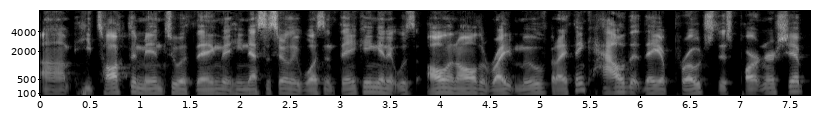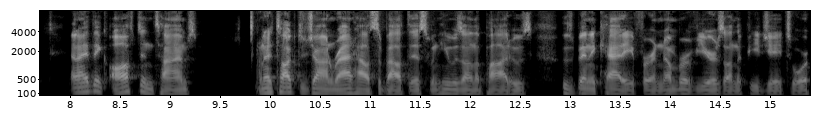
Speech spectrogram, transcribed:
Um, he talked him into a thing that he necessarily wasn't thinking, and it was all in all the right move. But I think how that they approach this partnership, and I think oftentimes and I talked to John Rathouse about this when he was on the pod, who's who's been a caddy for a number of years on the PGA Tour.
